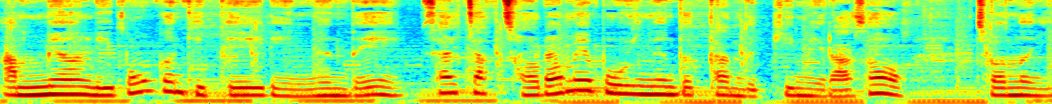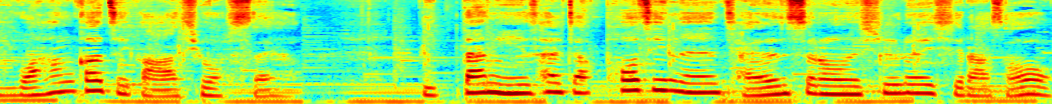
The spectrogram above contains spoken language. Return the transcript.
앞면 리본끈 디테일이 있는데 살짝 저렴해 보이는 듯한 느낌이라서 저는 이거 한 가지가 아쉬웠어요. 밑단이 살짝 퍼지는 자연스러운 실루엣이라서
